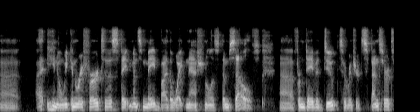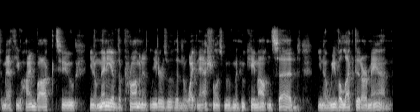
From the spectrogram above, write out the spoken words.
uh, I, you know, we can refer to the statements made by the white nationalists themselves, uh, from David Duke to Richard Spencer to Matthew Heimbach to, you know, many of the prominent leaders within the white nationalist movement who came out and said, you know, we've elected our man.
